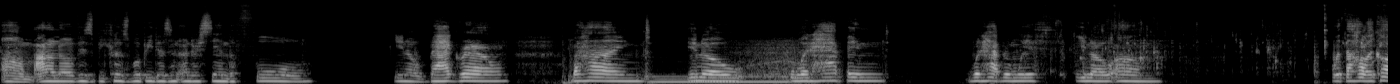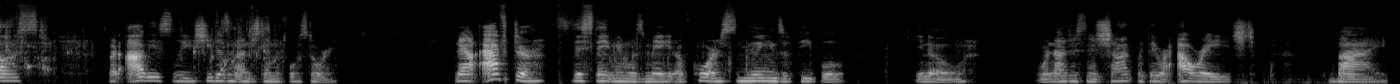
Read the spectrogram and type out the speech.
Um, I don't know if it's because Whoopi doesn't understand the full, you know, background behind, you know, what happened, what happened with, you know, um, with the Holocaust. But obviously, she doesn't understand the full story. Now, after this statement was made, of course, millions of people, you know, were not just in shock, but they were outraged by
